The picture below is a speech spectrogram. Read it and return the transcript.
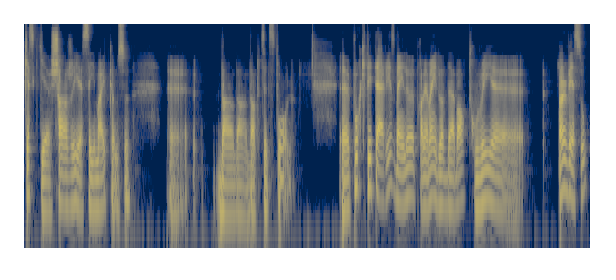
qu'est-ce qui a changé ses maîtres comme ça dans, toute cette histoire-là. Pour quitter Taris, ben là, premièrement, ils doivent d'abord trouver un vaisseau.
